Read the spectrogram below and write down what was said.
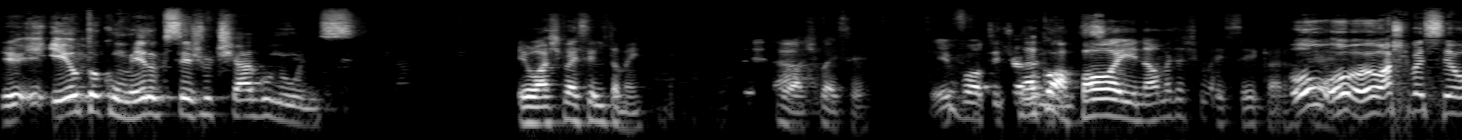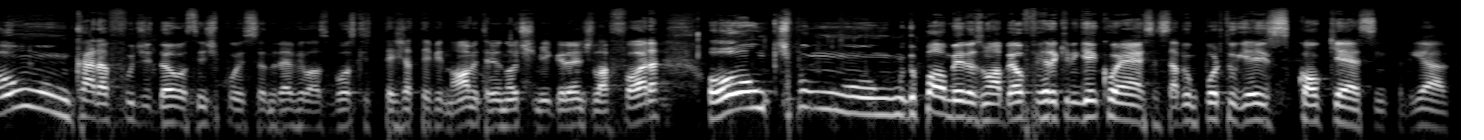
Eu, eu tô com medo que seja o Thiago Nunes. Eu acho que vai ser ele também. Eu acho que vai ser. Eu voto em Thiago Não é eu apoie, não, mas acho que vai ser, cara. Ou, É. ou eu acho que vai ser ou um cara fudidão, assim, tipo esse André Vilas Boas, que já teve nome, treinou time grande lá fora, ou um, tipo um, um do Palmeiras, um Abel Ferreira que ninguém conhece, sabe? Um português qualquer, assim, tá ligado?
